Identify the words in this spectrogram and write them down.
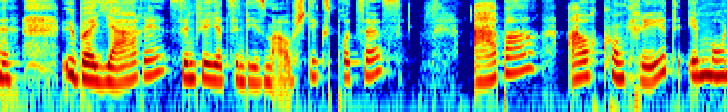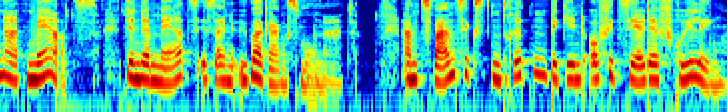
über Jahre sind wir jetzt in diesem Aufstiegsprozess aber auch konkret im Monat März, denn der März ist ein Übergangsmonat. Am 20.03. beginnt offiziell der Frühling.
